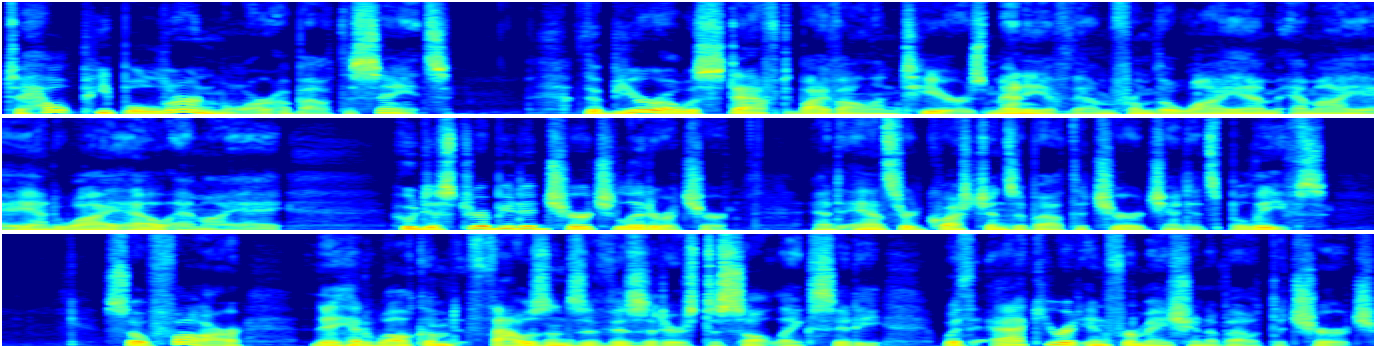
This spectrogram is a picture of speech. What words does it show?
to help people learn more about the saints. The Bureau was staffed by volunteers, many of them from the YMMIA and YLMIA, who distributed church literature and answered questions about the church and its beliefs. So far, They had welcomed thousands of visitors to Salt Lake City with accurate information about the church.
